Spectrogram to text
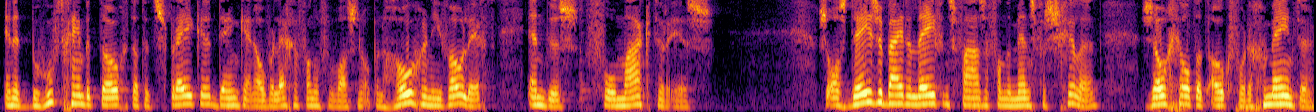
En het behoeft geen betoog dat het spreken, denken en overleggen van een volwassene op een hoger niveau ligt en dus volmaakter is. Zoals deze beide levensfasen van de mens verschillen, zo geldt dat ook voor de gemeente.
